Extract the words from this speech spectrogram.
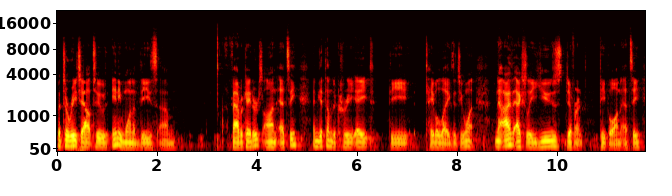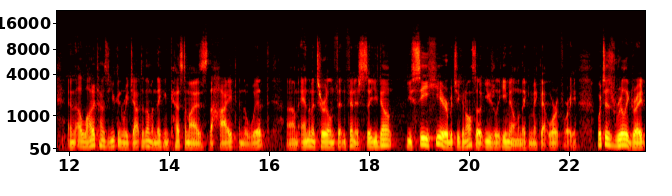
but to reach out to any one of these um, fabricators on Etsy and get them to create the table legs that you want. Now, I've actually used different people on Etsy, and a lot of times you can reach out to them and they can customize the height and the width um, and the material and fit and finish. So you don't you see here, but you can also usually email them and they can make that work for you, which is really great.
